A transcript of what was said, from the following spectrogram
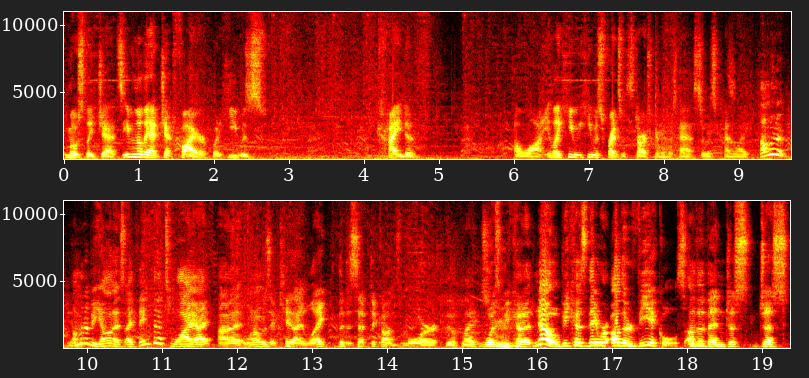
mostly jets, even though they had Jetfire. But he was kind of a lot like he he was friends with Starscream in the past, so it's kind of like I'm gonna Yeah. I'm gonna be honest. I think that's why I, I when I was a kid I liked the Decepticons more The planes was because no because they were other vehicles other than just just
